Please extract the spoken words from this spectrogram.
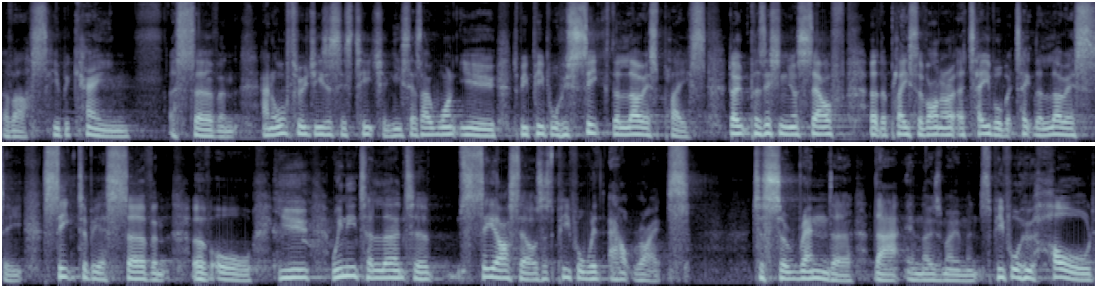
of us. He became a servant. And all through Jesus' teaching, he says, I want you to be people who seek the lowest place. Don't position yourself at the place of honor at a table, but take the lowest seat. Seek to be a servant of all. You, we need to learn to see ourselves as people without rights to surrender that in those moments. People who hold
